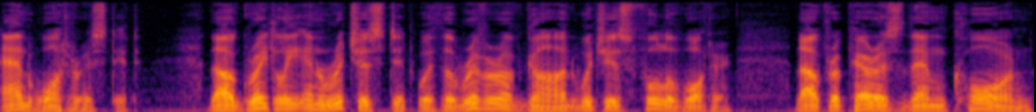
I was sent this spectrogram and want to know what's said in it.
and waterest it. Thou greatly enrichest it with the river of God, which is full of water. Thou preparest them corn,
